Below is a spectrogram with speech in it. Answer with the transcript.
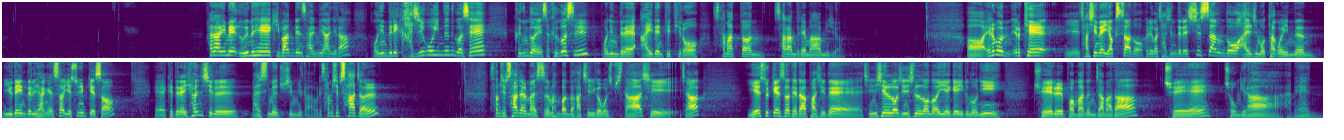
하나님의 은혜에 기반된 삶이 아니라 본인들이 가지고 있는 것에 근거해서 그것을 본인들의 아이덴티티로 삼았던 사람들의 마음이죠. 어, 여러분 이렇게 자신의 역사도 그리고 자신들의 실상도 알지 못하고 있는 유대인들을 향해서 예수님께서 예, 그들의 현실을 말씀해 주십니다. 우리 34절 34절 말씀 한 번 더 같이 읽어 보십시다. 시작. 예수께서 대답하시되 진실로 진실로 너희에게 이르노니 죄를 범하는 자마다 죄의 종이라. 아멘.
